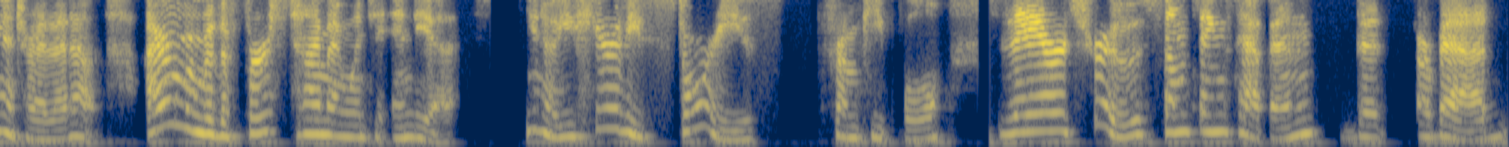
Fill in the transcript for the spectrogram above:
going to try that out i remember the first time i went to india you know you hear these stories from people. They are true. Some things happen that are bad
